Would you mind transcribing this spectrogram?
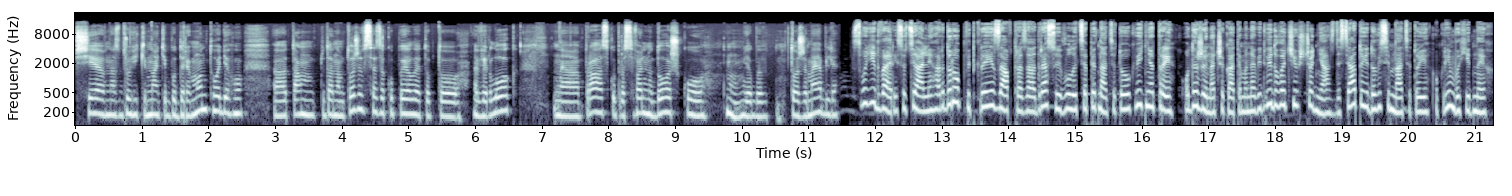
Ще в нас в другій кімнаті буде ремонт одягу. Е, Там туди нам теж все закупили, тобто авірлок, е, праску, просувальну дошку, ну якби теж меблі. Свої двері соціальний гардероб відкриє завтра за адресою вулиця 15 квітня 3. Одежина чекатиме на відвідувачів щодня з 10 до 18, окрім вихідних.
